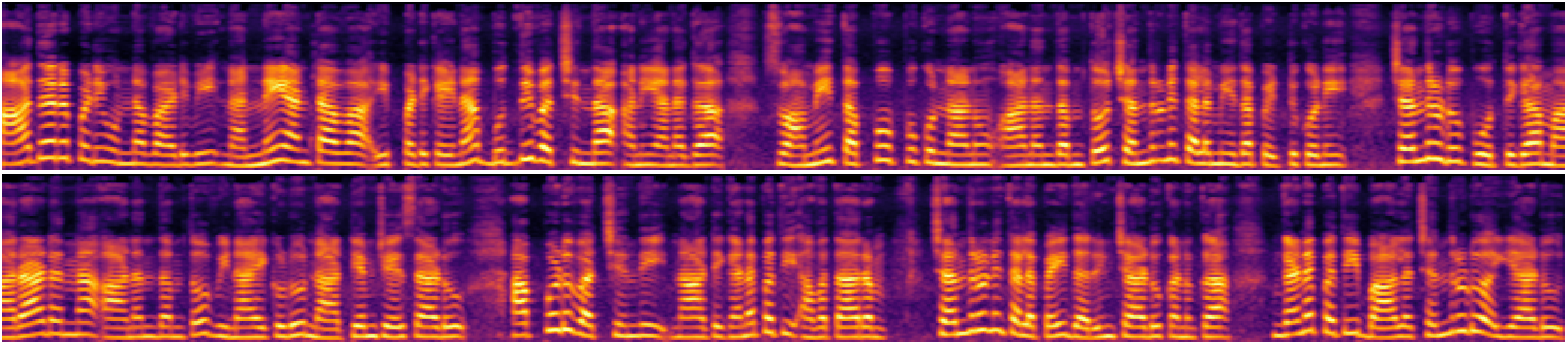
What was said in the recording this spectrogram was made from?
ఆధారపడి ఉన్నవాడివి నన్నే అంటావా? ఇప్పటికైనా బుద్ధి వచ్చిందా? అని అనగా స్వామి తప్పు ఒప్పుకున్నాను. ఆనందంతో చంద్రుని తల మీద పెట్టుకొని చంద్రుడు పూర్తిగా మారాడన్న ఆనందంతో వినాయకుడు నాట్యం చేశాడు. అప్పుడు వచ్చింది నాటి గణపతి అవతారం. చంద్రుని తలపై ధరించాడు కనుక గణపతి బాలచంద్రుడు అయ్యాడు.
